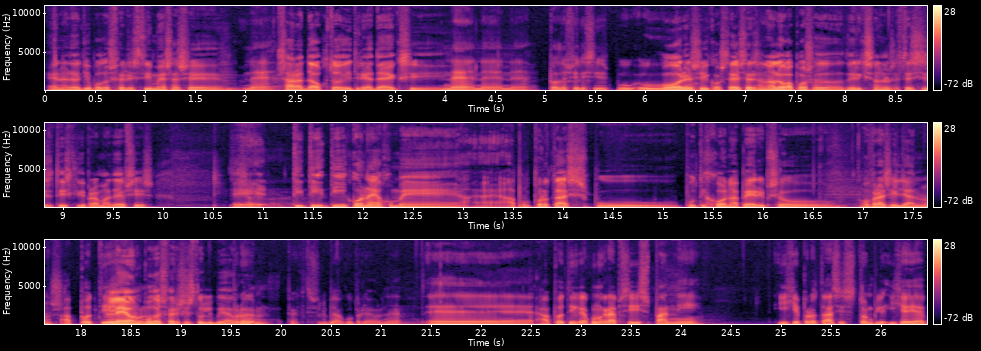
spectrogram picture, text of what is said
ένα τέτοιο ποδοσφαιριστή μέσα σε Ναι, 48 ή 36 ναι, ναι, ναι. Ποδοσφαιριστής που... ου- ώρες ή 24, ανάλογα πόσο διήρξαν όλε αυτές τις συζητήσεις και διαπραγματεύσει. Ε, τι, τι, τι εικόνα έχουμε από προτάσεις που, που τυχόν απέρριψε ο, ο Βραζιλιάνος, από ό,τι πλέον έχουν- ποδοσφαιριστής του Ολυμπιακού. Πρώην παίκτης του Ολυμπιακού πλέον, ναι. Ε, από ό,τι έχουν γράψει οι Ισπανοί, είχε προτάσεις, τον, πλη- είχε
